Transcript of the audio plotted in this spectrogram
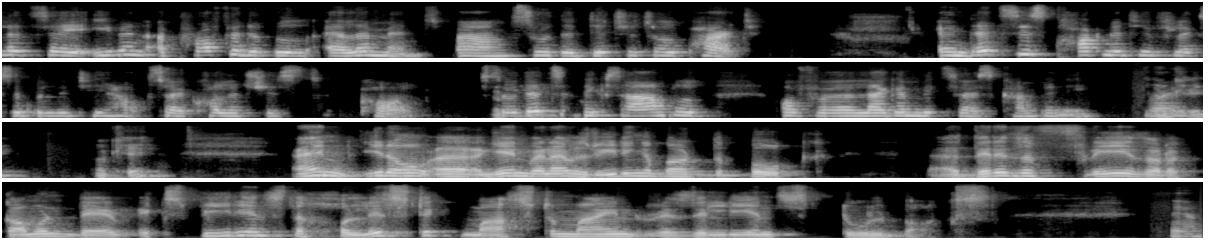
let's say even a profitable element um, through the digital part and that's this cognitive flexibility how psychologists call so okay. that's an example of a, like a mid-sized company, right? Okay. Okay. And you know, uh, again, when I was reading about the book, uh, there is a phrase or a comment there experience the holistic mastermind resilience toolbox. Yeah.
